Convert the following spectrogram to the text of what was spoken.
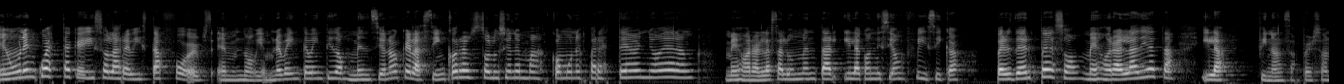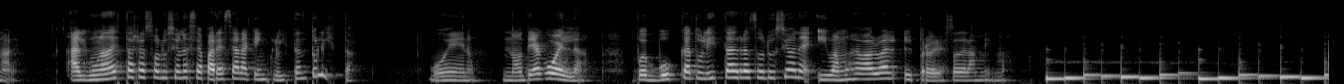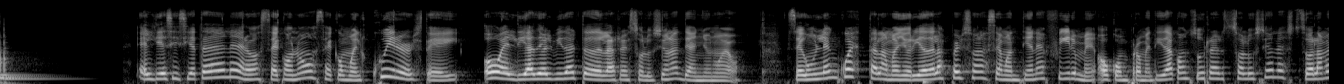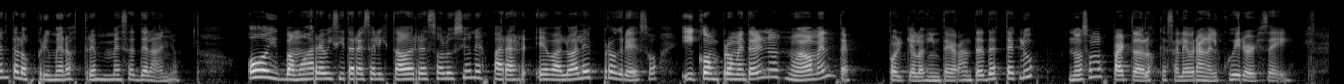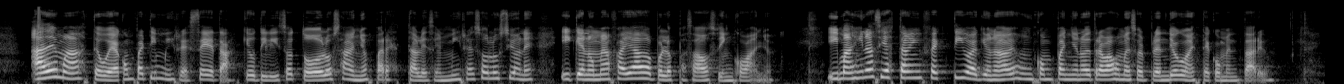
En una encuesta que hizo la revista Forbes en noviembre 2022 mencionó que las cinco resoluciones más comunes para este año eran mejorar la salud mental y la condición física, perder peso, mejorar la dieta y las finanzas personales. ¿Alguna de estas resoluciones se parece a la que incluiste en tu lista? Bueno, ¿no te acuerdas? Pues busca tu lista de resoluciones y vamos a evaluar el progreso de las mismas. El 17 de enero se conoce como el Quitters Day o el día de olvidarte de las resoluciones de Año Nuevo. Según la encuesta, la mayoría de las personas se mantiene firme o comprometida con sus resoluciones solamente los primeros tres meses del año. Hoy vamos a revisitar ese listado de resoluciones para evaluar el progreso y comprometernos nuevamente, porque los integrantes de este club no somos parte de los que celebran el Quitters Day. Además, te voy a compartir mi receta que utilizo todos los años para establecer mis resoluciones y que no me ha fallado por los pasados cinco años. Imagina si es tan infectiva que una vez un compañero de trabajo me sorprendió con este comentario.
